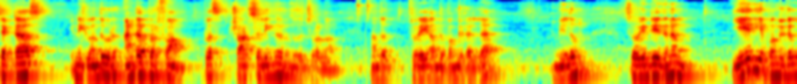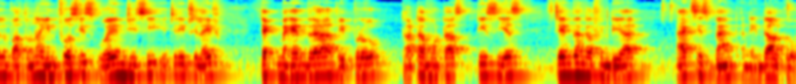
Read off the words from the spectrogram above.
sectors இன்னைக்கு வந்து ஒரு அண்டர் பெர்ஃபார்ம் ப்ளஸ் ஷார்ட் செல்லிங்கும் இருந்ததுன்னு சொல்லலாம். அந்த துறை அந்த பங்குகளில். மேலும் ஸோ இன்றைய தினம் ஏரிய பங்குகள்னு பார்த்தோம்னா Infosys ONGC HDFC Life Tech Mahindra Wipro Tata Motors TCS State Bank of India Axis Bank and Hindalco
